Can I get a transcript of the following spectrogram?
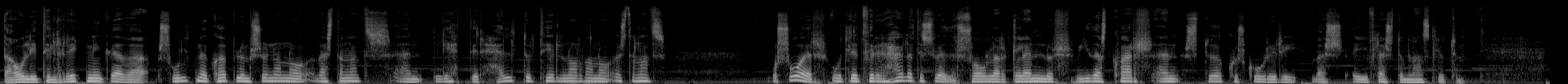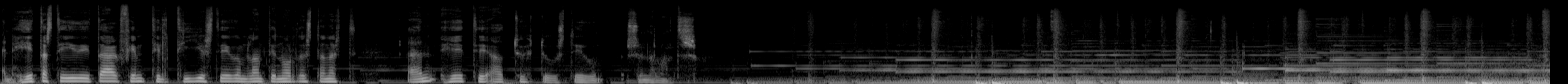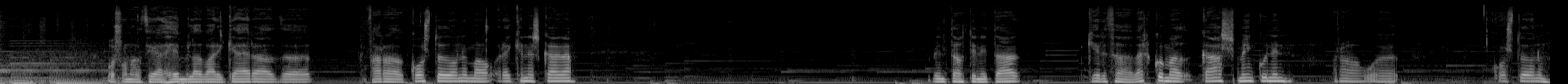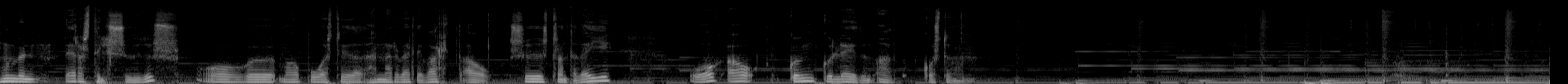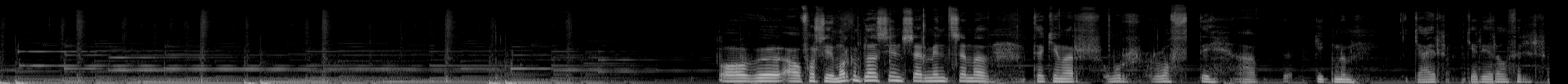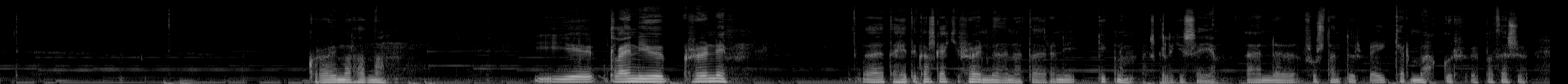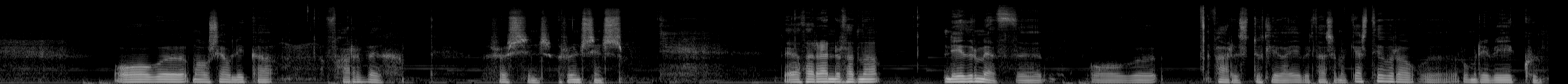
Dáli til rigning eða súld með köplum sunnan og vestanlands en léttir heldur til norðan og austanlands og svo er útlitt fyrir hæglatisveður, sólar glennur víðast hvar en stöku skúrir í, í flestum landslutum. En hitast í dag 5-10 stigum landi norðaustanvert en hiti að 20 stigum sunnalands. Og svona því að heimilað var í gæra að uh, fara að góðstöðunum á Reykjaneskaga vindáttin í dag gerir það verkum að gasmengunin frá uh, góðstöðunum hún mun berast til suðus og uh, má búast við að hennar verði vart á suðustranda vegi og á gunguleiðum að góðstöðunum og uh, á fórsíðu morgunbladsins er mynd sem að tekjum var úr lofti af gígnum gær, ger ég ráð fyrir. Kraumar þarna. Í glænju hraunni þetta heitir kannski ekki hraun meðan þetta er enn í gígnum, ég skal ekki segja. En uh, svo stendur reykjar mökkur upp af þessu. Og uh, má sjá líka farveg hraunsins þegar það rennur þarna niður með uh, og uh, farið stuttlega yfir það sem að gest hefur á uh, rúmri viku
